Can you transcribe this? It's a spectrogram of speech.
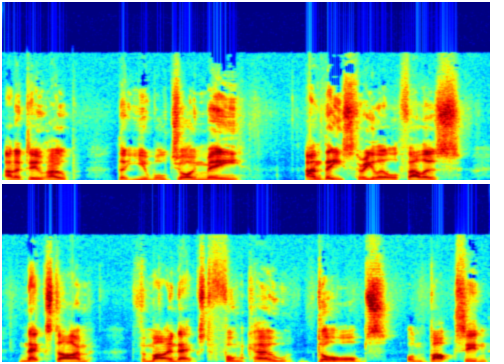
and I do hope that you will join me and these three little fellas next time for my next Funko Dorbz unboxing.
